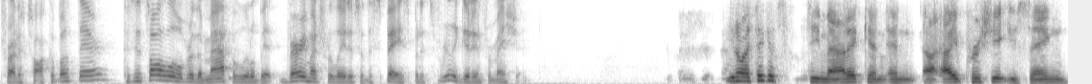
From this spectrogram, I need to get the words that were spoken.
try to talk about there? Because it's all over the map a little bit, very much related to the space, but it's really good information. You know, I think it's thematic, and, and I appreciate you saying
